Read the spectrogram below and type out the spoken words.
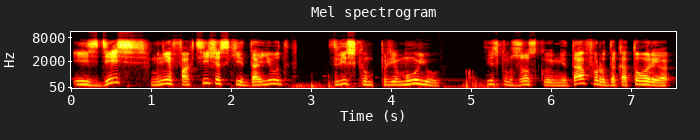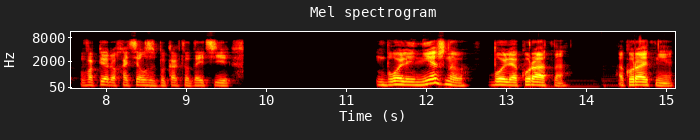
И здесь мне фактически дают слишком прямую, слишком жесткую метафору, до которой, во-первых, хотелось бы как-то дойти более нежно, более аккуратно, аккуратнее,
